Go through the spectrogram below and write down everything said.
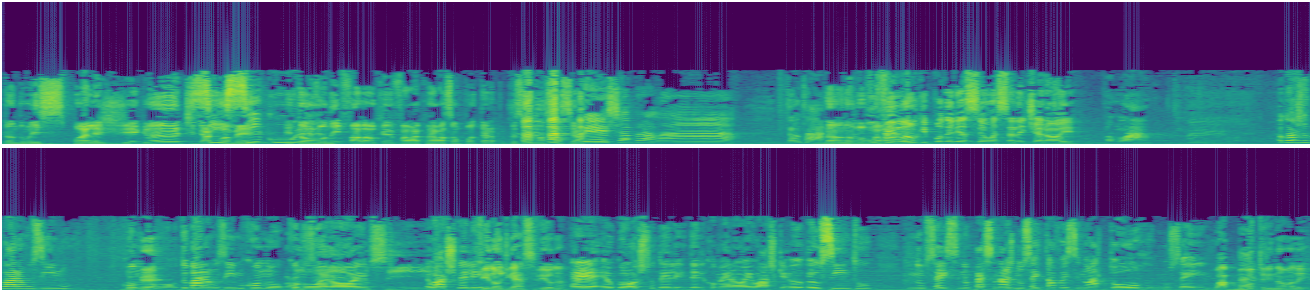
dando um spoiler gigante de Se Aquaman. segura. Então não vou nem falar o que eu ia falar com relação ao Pantera pro pessoal não associar. Deixa pra lá. Então tá. Não, não vou Um falar. vilão que poderia ser um excelente herói. Vamos lá. Eu gosto do Barão Zimo. Como, quê? do Barão Zimo como, como herói. Sim. Eu acho que ele. Vilão de Guerra Civil, né? É, eu gosto dele, dele como herói. Eu acho que. Eu, eu sinto. Não sei se no personagem, não sei talvez se no ator, não sei. O Abutre, não, ali?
